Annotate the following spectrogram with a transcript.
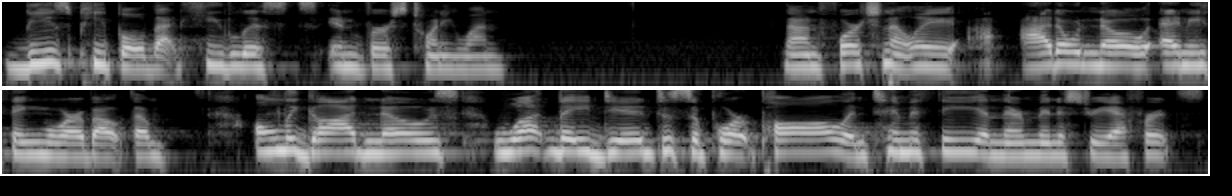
these people that he lists in verse 21. Now, unfortunately, I don't know anything more about them. Only God knows what they did to support Paul and Timothy and their ministry efforts.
